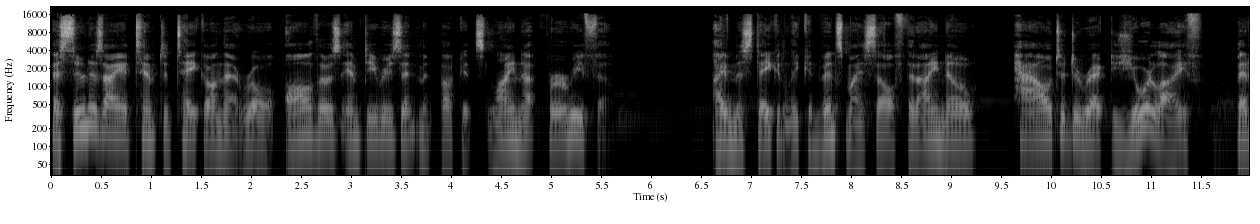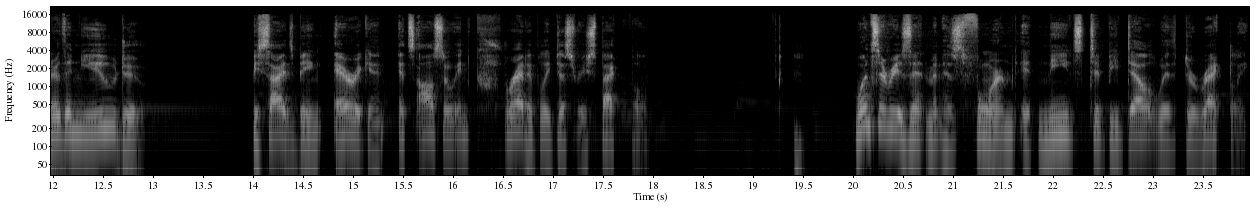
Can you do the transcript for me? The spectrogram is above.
As soon as I attempt to take on that role, all those empty resentment buckets line up for a refill. I've mistakenly convinced myself that I know how to direct your life better than you do. Besides being arrogant, it's also incredibly disrespectful. Once a resentment has formed, it needs to be dealt with directly.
